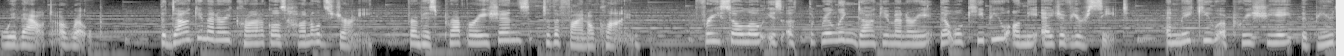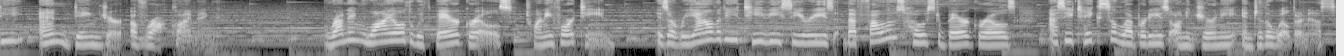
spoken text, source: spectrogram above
without a rope. The documentary chronicles Honnold's journey, from his preparations to the final climb. Free Solo is a thrilling documentary that will keep you on the edge of your seat and make you appreciate the beauty and danger of rock climbing. Running Wild with Bear Grylls 2014 is a reality TV series that follows host Bear Grylls as he takes celebrities on a journey into the wilderness.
